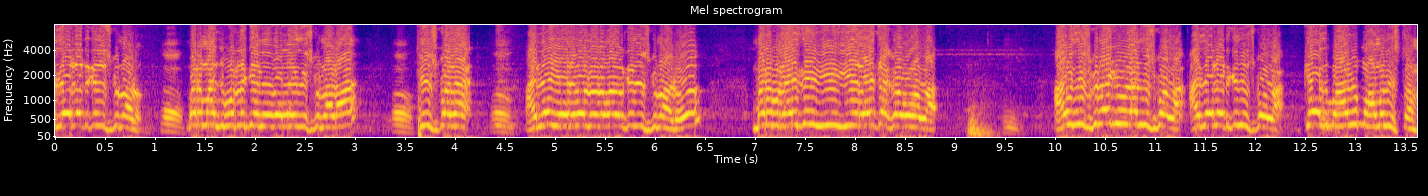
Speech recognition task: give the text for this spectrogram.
అదే రేటుకి తీసుకున్నాడు. మరి మంచి బుట్టలకి ఎనిమిది వేలకి తీసుకున్నాడా. తీసుకోలే. అదే ఏడు వేల రెండు వందలకి తీసుకున్నాడు. మరి రైతు ఈ ఈ రైతు ఎక్కడ పోవాలా? అవి తీసుకున్నాక ఇవి కానీ తీసుకోవాలా? అదే రేటుకి తీసుకోవాలా? కేజీ బాగా మామూలు ఇస్తాం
